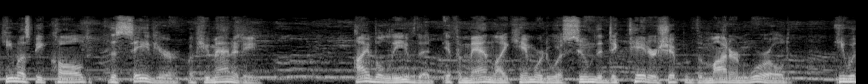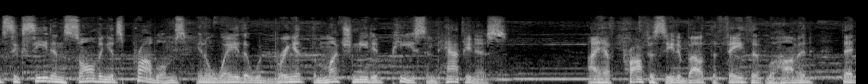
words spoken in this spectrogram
he must be called the savior of humanity. I believe that if a man like him were to assume the dictatorship of the modern world, he would succeed in solving its problems in a way that would bring it the much needed peace and happiness. I have prophesied about the faith of Muhammad that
